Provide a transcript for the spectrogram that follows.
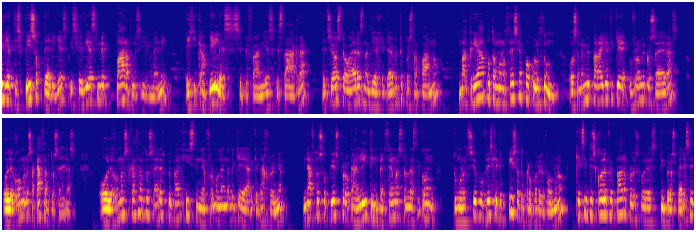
για τις πίσω πτέρυγες, η σχεδίαση είναι πάρα πολύ συγκεκριμένη, έχει καμπύλες στις επιφάνειες και στα άκρα, έτσι ώστε ο αέρας να διοχετεύεται προς τα πάνω μακριά από τα μονοθέσια που ακολουθούν, ώστε να μην παράγεται και βρώμικος αέρας, ο λεγόμενος ακάθαρτος αέρας. Ο λεγόμενος ακάθαρτος αέρας που υπάρχει στην Φόρμουλα 1 εδώ και αρκετά χρόνια είναι αυτός ο οποίος προκαλεί την υπερθέρμανση των ελαστικών του μονοθεσίου που βρίσκεται πίσω από το προπορευόμενο και έτσι δυσκόλευε πάρα πολλές φορές την προσπέραση,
